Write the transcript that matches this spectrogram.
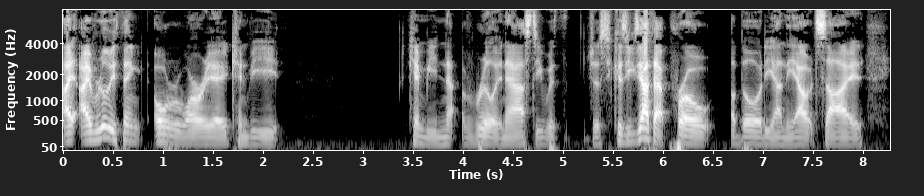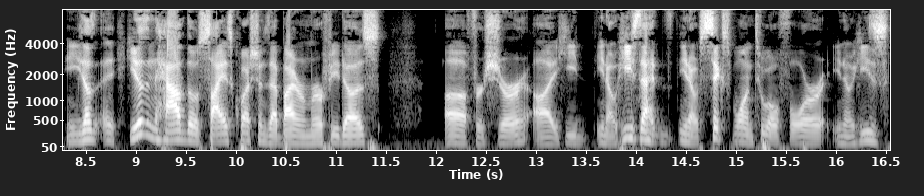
I, I really think Oruwariye can be can be really nasty with just because he's got that pro ability on the outside. He doesn't he doesn't have those size questions that Byron Murphy does. Uh, for sure. Uh, he, you know, he's that, you know, 6'1", 204. You know, he's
